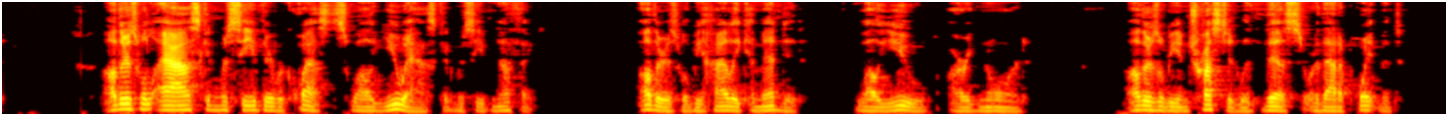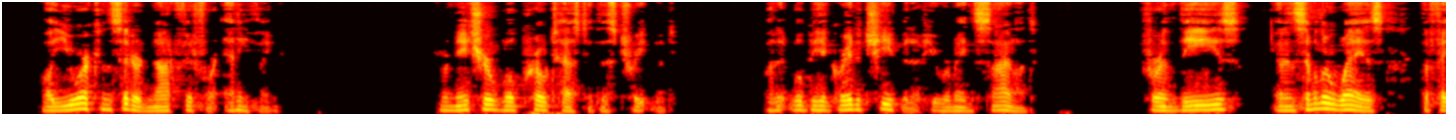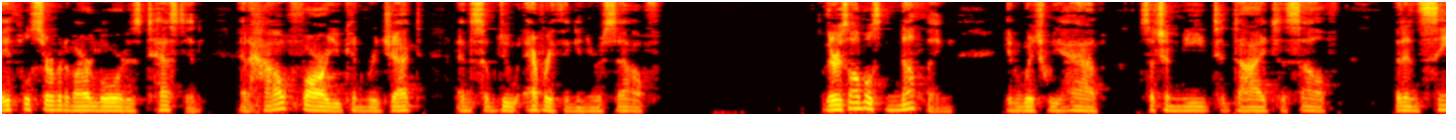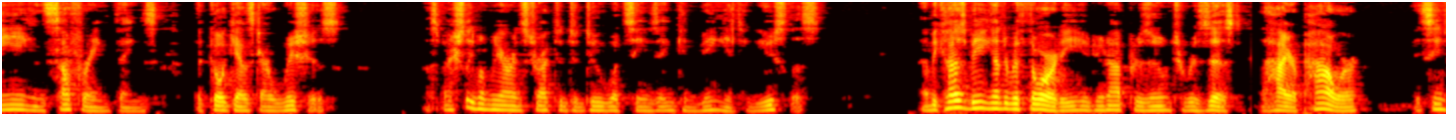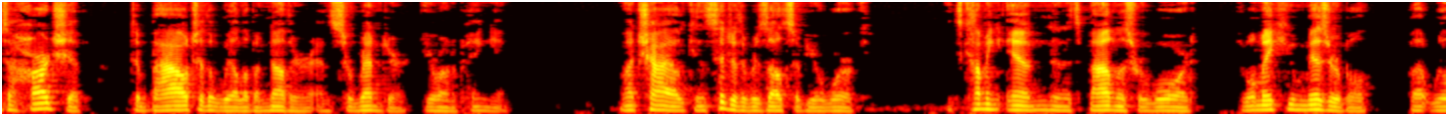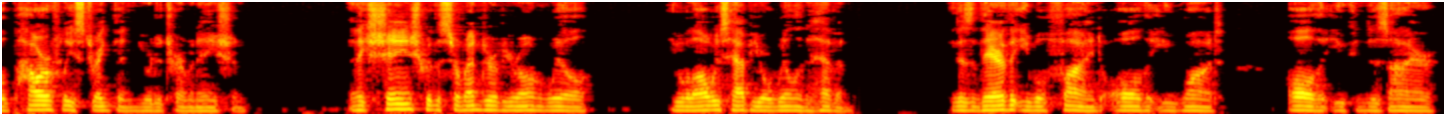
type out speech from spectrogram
Others will ask and receive their requests, while you ask and receive nothing. Others will be highly commended, while you are ignored. Others will be entrusted with this or that appointment, while you are considered not fit for anything. Your nature will protest at this treatment, but it will be a great achievement if you remain silent. For in these and in similar ways, the faithful servant of our Lord is tested, and how far you can reject and subdue everything in yourself. There is almost nothing in which we have such a need to die to self that in seeing and suffering things that go against our wishes, especially when we are instructed to do what seems inconvenient and useless. And because being under authority you do not presume to resist the higher power, it seems a hardship to bow to the will of another and surrender your own opinion. My child, consider the results of your work, its coming end and its boundless reward. It will make you miserable, but will powerfully strengthen your determination. In exchange for the surrender of your own will, you will always have your will in heaven. It is there that you will find all that you want, all that you can desire,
